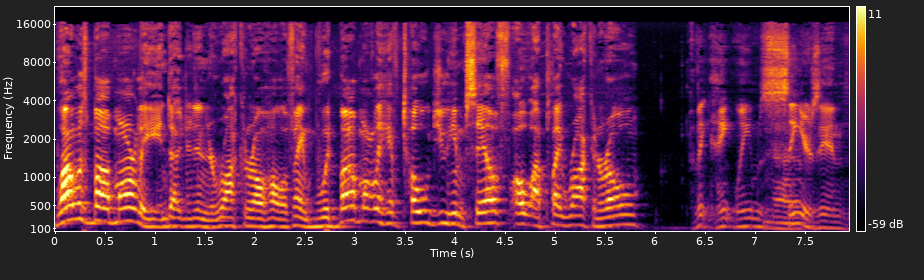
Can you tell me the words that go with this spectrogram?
Why was Bob Marley inducted into the Rock and Roll Hall of Fame? Would Bob Marley have told you himself, "Oh, I play rock and roll"? I think Hank Williams Senior's in.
